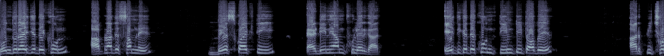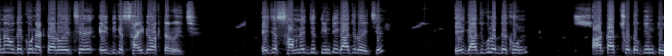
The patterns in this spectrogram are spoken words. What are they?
বন্ধুরা, এই যে দেখুন, আপনাদের সামনে বেশ কয়েকটি অ্যাডিনিয়াম ফুলের গাছ। এইদিকে দেখুন, তিনটি টবে, আর পিছনেও দেখুন একটা রয়েছে, এইদিকে সাইডেও একটা রয়েছে। এই যে সামনের যে তিনটি গাছ রয়েছে, এই গাছগুলো দেখুন, আকার ছোট কিন্তু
